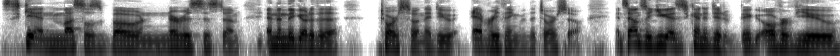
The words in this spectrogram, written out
skin, muscles, bone, nervous system, and then they go to the torso and they do everything from the torso. It sounds like you guys kind of did a big overview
